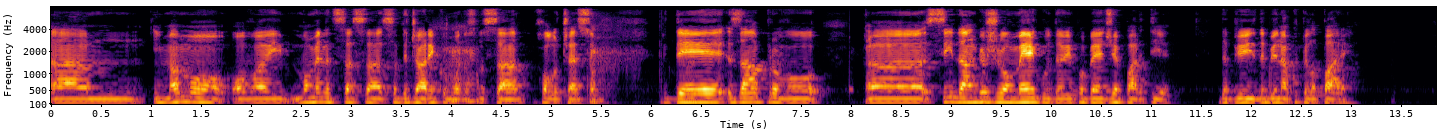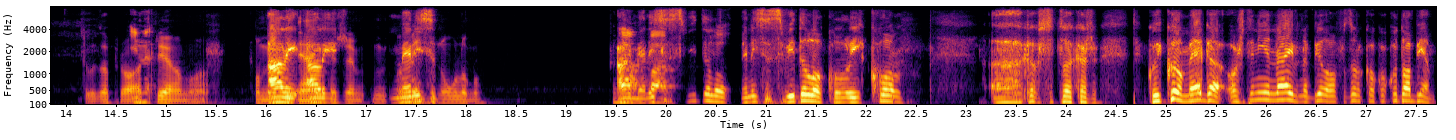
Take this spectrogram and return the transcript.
um, imamo ovaj moment sa, sa, sa Dejarikom, odnosno sa Holochessom, gde zapravo uh, Sid angažuje Omegu da bi pobeđuje partije, da bi, da bi nakupila pare. tu zapravo I na- otkrivamo Ali- ali, kažem, meni se- ulogu. Ali Da, meni pa- se svidelo, meni se svidelo koliko a, kako se to kaže, koliko je Omega, ošte nije naivna bila fazonu kao koliko dobijam.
